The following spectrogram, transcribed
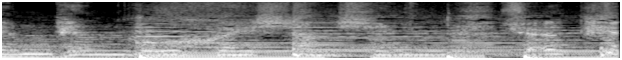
偏偏不会相信，却偏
